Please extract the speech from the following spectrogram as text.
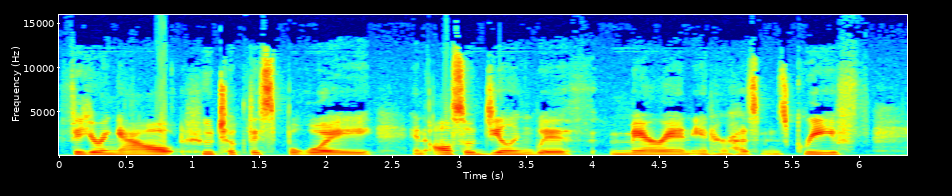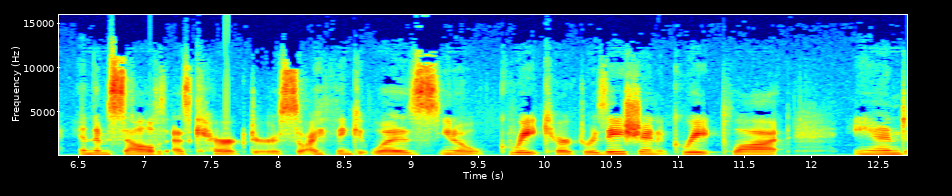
figuring out who took this boy, and also dealing with Marin and her husband's grief and themselves as characters. So I think it was you know great characterization, great plot and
